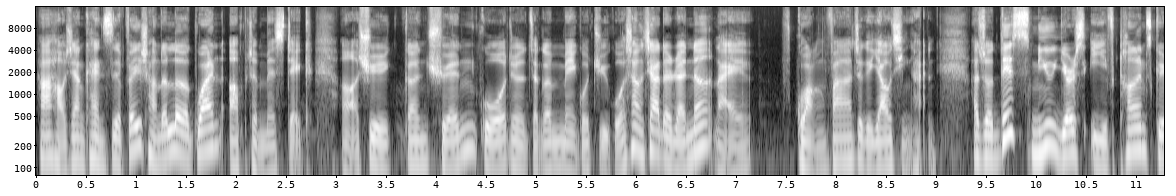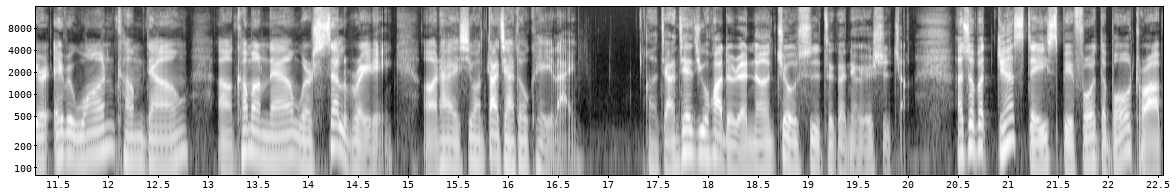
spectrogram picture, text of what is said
他好像看似非常的乐观，optimistic 啊、呃，去跟全国就是整个美国举国上下的人呢来。广发这个邀请函，他说：“This New Year's Eve, Times Square, everyone come down, 啊、uh,，come on now, we're celebrating。啊，他也希望大家都可以来。” 啊，讲这句话的人呢，就是这个纽约市长。他说，But just days before the ball drop,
